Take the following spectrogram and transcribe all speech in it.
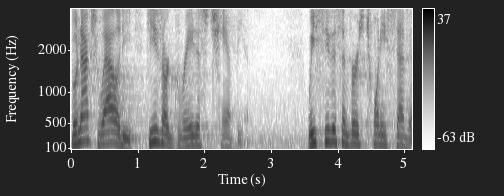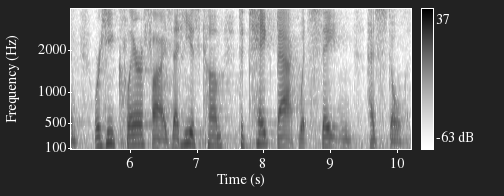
but in actuality, he's our greatest champion. We see this in verse 27, where he clarifies that he has come to take back what Satan has stolen.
